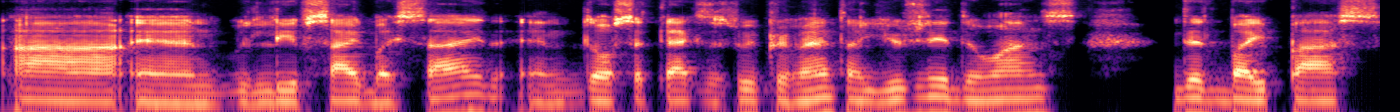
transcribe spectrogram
Uh, and we live side by side, and those attacks that we prevent are usually the ones that bypass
